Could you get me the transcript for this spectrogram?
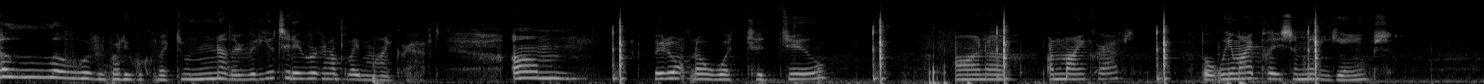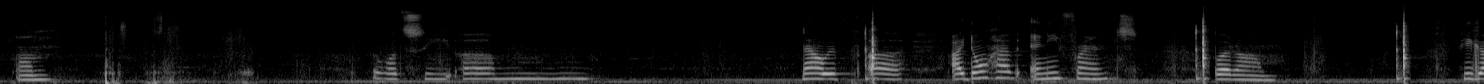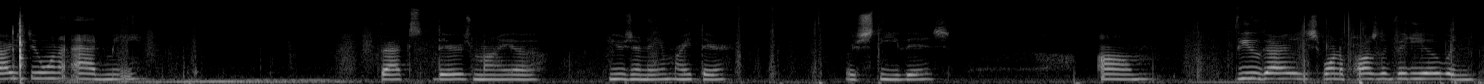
Hello everybody, welcome back to another video. Today we're gonna play Minecraft. Um, we don't know what to do on uh, on Minecraft, but we might play some mini games. Um, so let's see. Um, now if uh, I don't have any friends, but um. You guys do want to add me, that's there's my uh, username right there, where Steve is. Um, if you guys want to pause the video and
